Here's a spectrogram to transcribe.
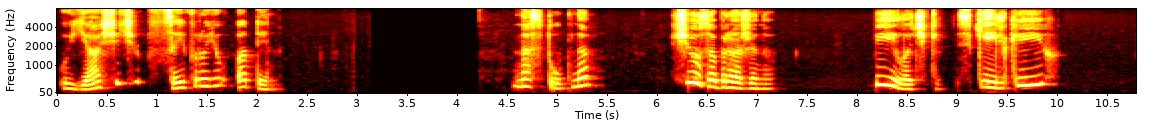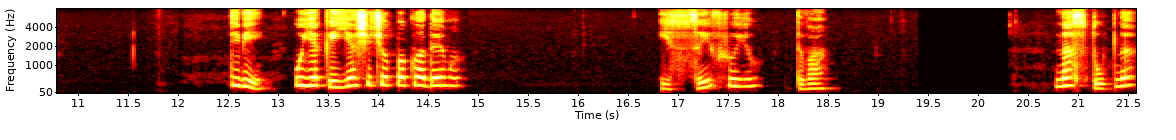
у ящичок з цифрою 1. Наступна. Що зображено? Білочки. Скільки їх? Дві. У який ящичок покладемо? Із цифрою 2. Наступна.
